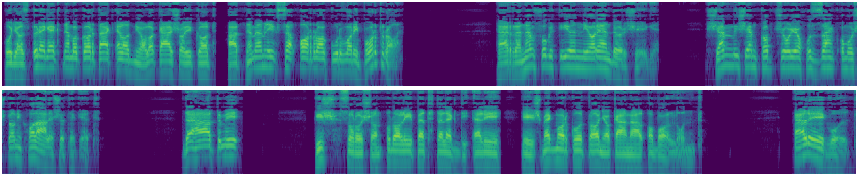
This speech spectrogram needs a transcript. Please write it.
Hogy az öregek nem akarták eladni a lakásaikat, hát nem emlékszel arra a kurva riportra? Erre nem fog kijönni a rendőrség. Semmi sem kapcsolja hozzánk a mostani haláleseteket. De hát mi... Kis szorosan odalépett Telegdi elé, és megmarkolta a nyakánál a ballont. Elég volt.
